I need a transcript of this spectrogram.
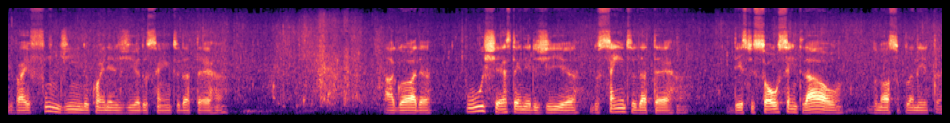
e vai fundindo com a energia do centro da Terra. Agora, puxe esta energia do centro da Terra, deste Sol central do nosso planeta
